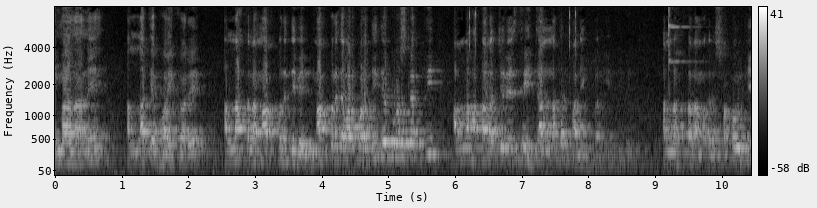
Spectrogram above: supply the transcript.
ইমান আনে আল্লাহকে ভয় করে, আল্লাহ তালা মাফ করে দিবেন। মাফ করে দেওয়ার পর দ্বিতীয় পুরস্কার কি? আল্লাহ তালা চিরস্থায়ী জান্নাতের মালিক বানিয়ে দিবেন। আল্লাহ তালা আমাদের সকলকে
